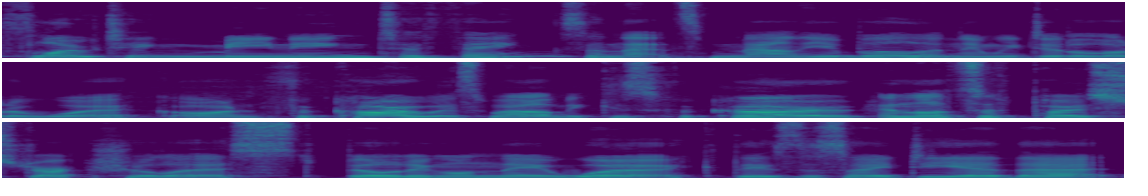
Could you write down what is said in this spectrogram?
floating meaning to things, and that's malleable. And then we did a lot of work on Foucault as well because Foucault and lots of post structuralists building on their work, there's this idea that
